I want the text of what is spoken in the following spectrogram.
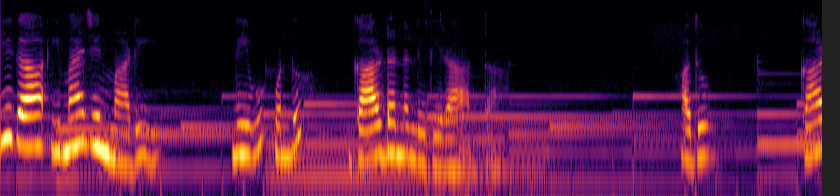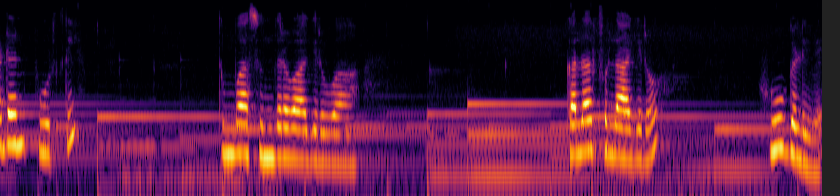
ಈಗ ಇಮ್ಯಾಜಿನ್ ಮಾಡಿ ನೀವು ಒಂದು ಗಾರ್ಡನ್ನಲ್ಲಿದ್ದೀರಾ ಅಂತ. ಅದು ಗಾರ್ಡನ್ ಪೂರ್ತಿ ತುಂಬ ಸುಂದರವಾಗಿರುವ, ಕಲರ್ಫುಲ್ ಆಗಿರೋ ಹೂಗಳಿವೆ.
